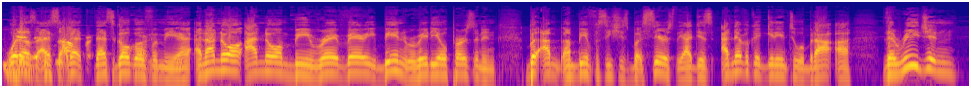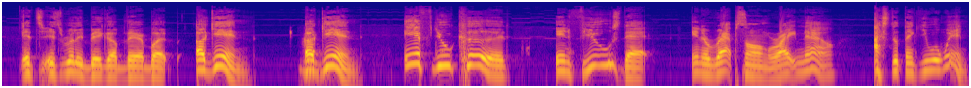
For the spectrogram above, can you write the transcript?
What else? So that, that's go go for me. And I know I know I'm being very very being a radio person and but I'm I'm being facetious. But seriously, I just I never could get into it. But I, I the region it's it's really big up there. But again, again, if you could infuse that in a rap song right now, I still think you will win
